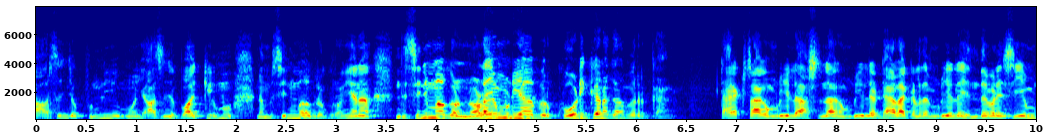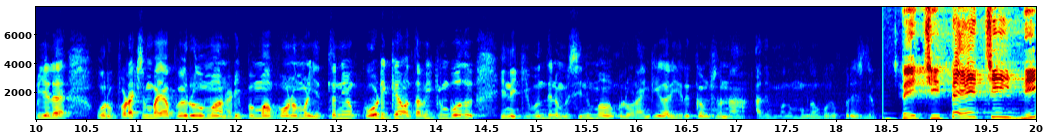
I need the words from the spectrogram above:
யார் செஞ்ச புண்ணியமோ யார் செஞ்ச பாக்கியமோ நம்ம சினிமாவுக்கு இருக்கிறோம். ஏன்னா இந்த சினிமாவுக்கு நுழைய முடியாத பேர் கோடிக்கணக்கான பேர் இருக்காங்க. டைரக்டர் ஆக முடியல அசிஸ்டன்ட் ஆக முடியல டயலாக் எழுத முடியல எந்த வேலையும் செய்ய முடியல ஒரு ப்ரொடக்ஷன் பாயா போயிடுவோமா நடிப்போமா போனோமா எத்தனையோ கோடிக்காம தவிக்கும் போது இன்னைக்கு வந்து நம்ம சினிமாவுக்குள்ள ஒரு அங்கீகாரம் இருக்குன்னு சொன்னால் அது மிக மிக மிகப்பெரிய. பேச்சு பேச்சு நீ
